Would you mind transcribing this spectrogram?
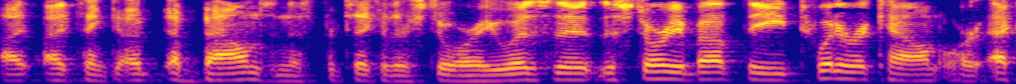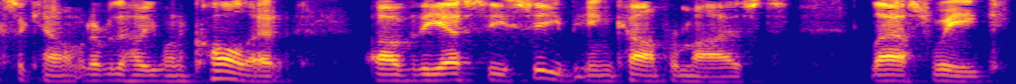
I, I think, abounds in this particular story was the, the story about the Twitter account or X account, whatever the hell you want to call it, of the SEC being compromised last week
